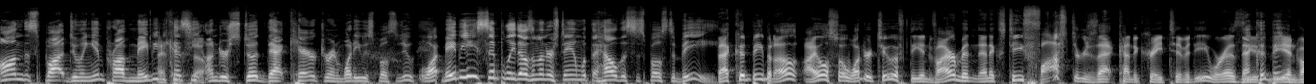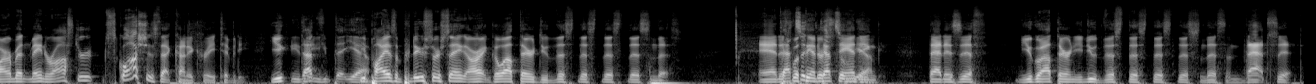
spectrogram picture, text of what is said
on the spot doing improv. Maybe because he understood that character and what he was supposed to do. What? Maybe he simply doesn't understand what the hell this is supposed to be. That could be, but I'll, I also wonder too if the environment in NXT fosters that kind of creativity, whereas the, the environment main roster squashes that kind of creativity. You, That's- you, that- yeah. you probably as a producer saying, "All right, go out there, do this, this, this, this, and this," and it's That's with a- the that's a- yeah. understanding that is if you go out there and you do this, this, this, this, and this, and that's it.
